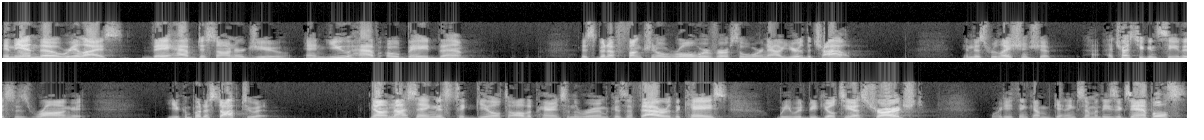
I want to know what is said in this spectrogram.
In the end, though, realize they have dishonored you and you have obeyed them. It's been a functional role reversal where now you're the child in this relationship. I trust you can see this is wrong. It, you can put a stop to it. Now, I'm not saying this to guilt all the parents in the room because if that were the case, we would be guilty as charged. Where do you think I'm getting some of these examples?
